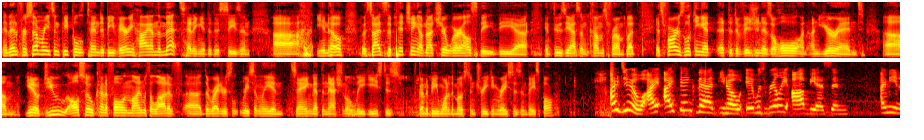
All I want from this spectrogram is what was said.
And then for some reason, people tend to be very high on the Mets heading into this season. Uh, you know, besides the pitching, I'm not sure where else the, the uh, enthusiasm comes from. But as far as looking at, at the division as a whole on, on your end, um, you know, do you also kind of fall in line with a lot of uh, the writers recently in saying that the National League East is going to be one of the most intriguing races in baseball? I do. I, I think that, you know, it was really obvious and – I mean,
